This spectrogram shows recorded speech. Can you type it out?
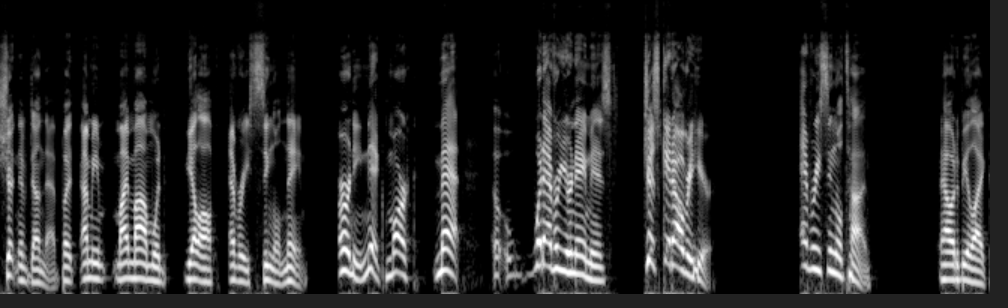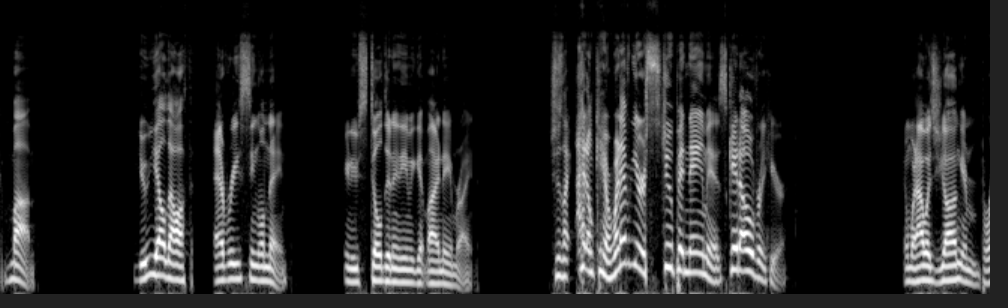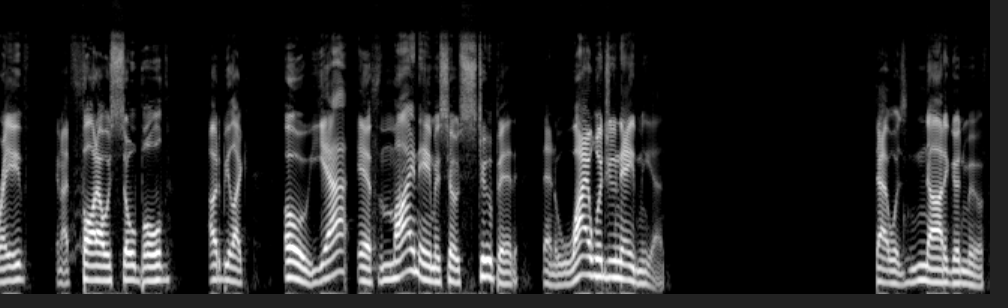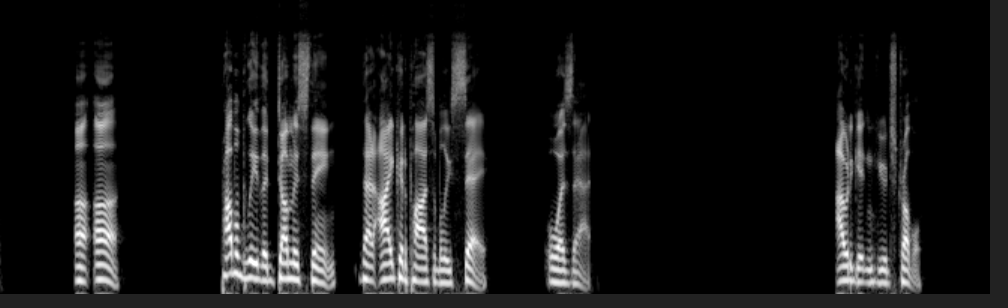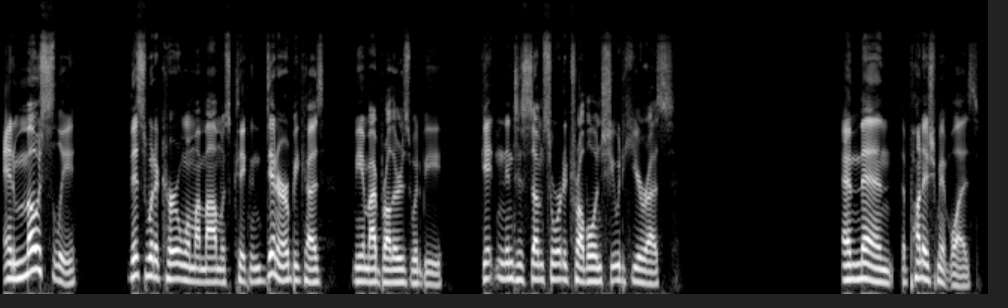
Shouldn't have done that. But I mean, my mom would yell off every single name Ernie, Nick, Mark, Matt, uh, whatever your name is, just get over here. Every single time. And I would be like, Mom, you yelled off every single name and you still didn't even get my name right. She's like, I don't care. Whatever your stupid name is, get over here. And when I was young and brave and I thought I was so bold, I would be like, oh, yeah, if my name is so stupid, then why would you name me it? That was not a good move. Uh uh-uh. uh Probably the dumbest thing that I could possibly say was that. I would get in huge trouble. And mostly, this would occur when my mom was cooking dinner because me and my brothers would be getting into some sort of trouble and she would hear us. And then the punishment was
